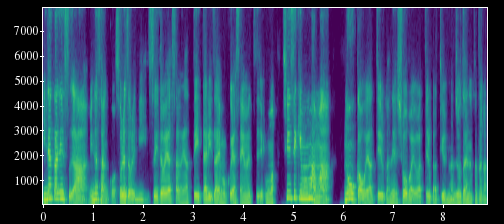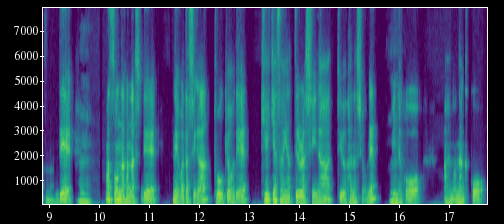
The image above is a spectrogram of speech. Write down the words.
田舎ですが、皆さんこう、それぞれに水道屋さんをやっていたり、材木屋さんをやっていて、もう親戚もまあまあ、農家をやっているかね、商売をやっているかっていうような状態の方々なんで、うん。まあそんな話で、ね、私が東京でケーキ屋さんやってるらしいなっていう話をね、みんなこう、あの、なんかこ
